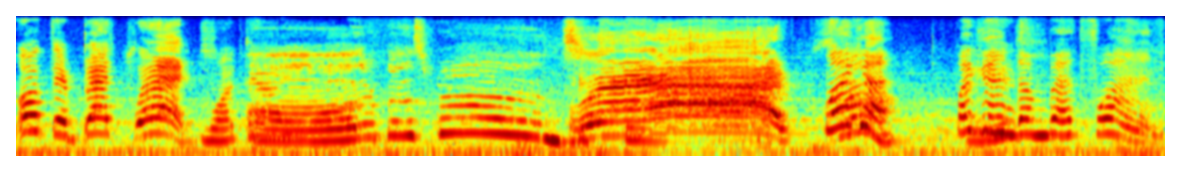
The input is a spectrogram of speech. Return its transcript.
Look, they're best friends. What? Oh, they're best friends. Look at, look at them best friends.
